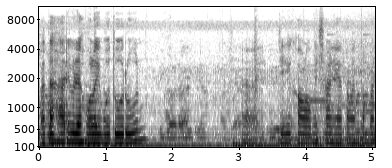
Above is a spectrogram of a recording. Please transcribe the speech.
Matahari udah mulai mau turun. Nah, jadi kalau misalnya teman-teman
